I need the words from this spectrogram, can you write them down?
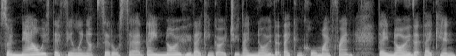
So now, if they're feeling upset or sad, they know who they can go to. They know that they can call my friend. They know that they can,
